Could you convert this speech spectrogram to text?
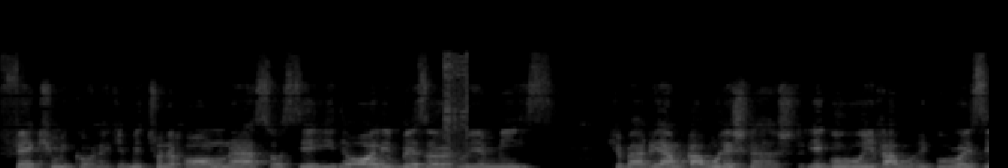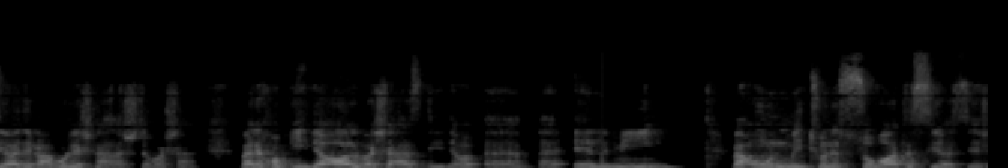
فکر می‌کنه که می‌تونه قانون اساسی ایدئالی بذاره روی میز که بقیه هم قبولش نداشته یه گروهی قبول... گروه زیادی قبولش نداشته باشن ولی خب ایدئال باشه از دید علمی و اون می‌تونه ثبات سیاسی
